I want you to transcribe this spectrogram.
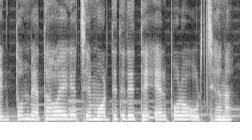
একদম ব্যথা হয়ে গেছে, মর দিতে দিতে এরপরও উঠছে না।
